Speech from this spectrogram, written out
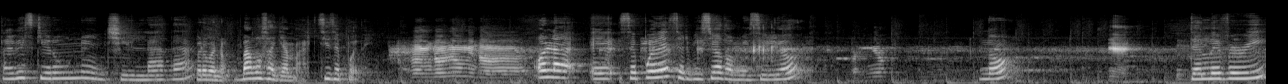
Tal vez quiero una enchilada. Pero bueno, vamos a llamar. Sí se puede. Hola, eh, ¿se puede servicio a domicilio? ¿No? Delivery?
